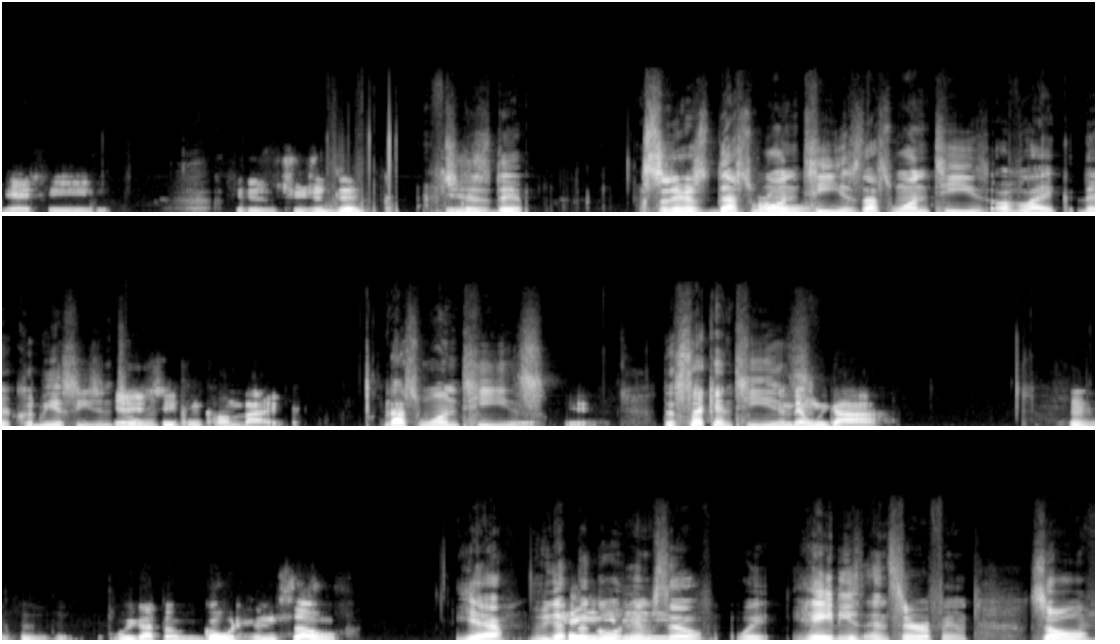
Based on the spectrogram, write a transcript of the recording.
yeah, she, she, she just did. She just did. So there's that's oh. one tease. That's one tease of like there could be a season Yeah, two. she can come back. That's one tease. yeah. The second tease. And then we got, we got the goat himself. yeah, we got the goat himself. Wait, Hades and Seraphim. So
